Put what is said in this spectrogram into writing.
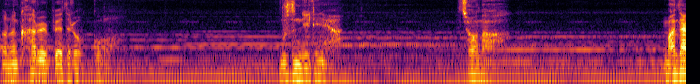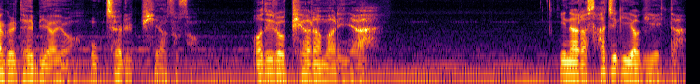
너는 칼을 빼들었고 무슨 일이냐? 전하, 만약을 대비하여 옥체를 피하소서. 어디로 피하란 말이냐? 이 나라 사직이 여기에 있다.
